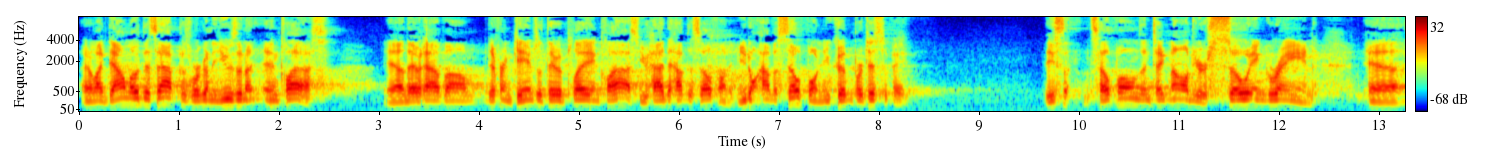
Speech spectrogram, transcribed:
And like, download this app because we're going to use it in class. You know, they would have um, different games that they would play in class. You had to have the cell phone. If you don't have a cell phone, you couldn't participate. These cell phones and technology are so ingrained uh,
